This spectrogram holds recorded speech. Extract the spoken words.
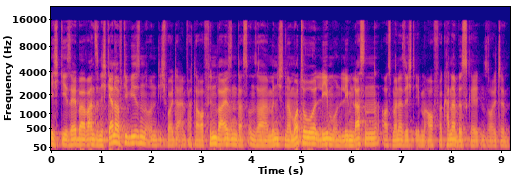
Ich gehe selber wahnsinnig gerne auf die Wiesen und ich wollte einfach darauf hinweisen, dass unser Münchner Motto Leben und Leben lassen aus meiner Sicht eben auch für Cannabis gelten sollte.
